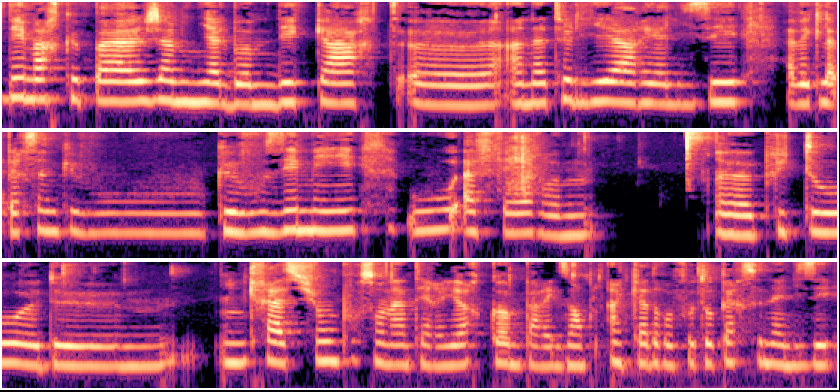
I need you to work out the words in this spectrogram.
des marque-pages, un mini-album, des cartes, euh, un atelier à réaliser avec la personne que vous, que vous aimez ou à faire euh, euh, plutôt de, une création pour son intérieur comme par exemple un cadre photo personnalisé.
